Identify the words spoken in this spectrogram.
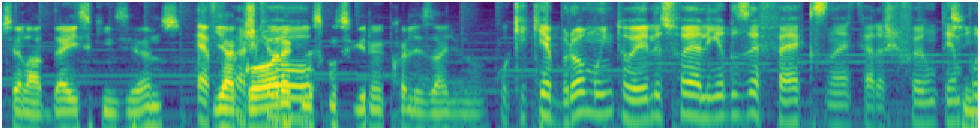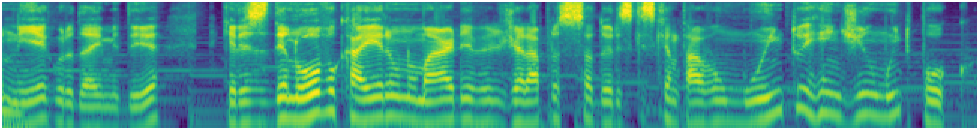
sei lá, 10, 15 anos. É, e agora que, eu... eles conseguiram equalizar de novo. O que quebrou muito eles foi a linha dos FX, né, cara? Acho que foi um tempo Sim. negro da AMD. Que eles de novo caíram no mar de gerar processadores que esquentavam muito e rendiam muito pouco.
